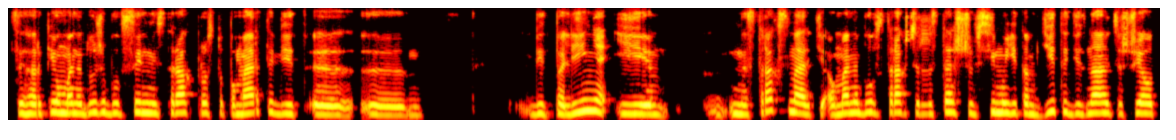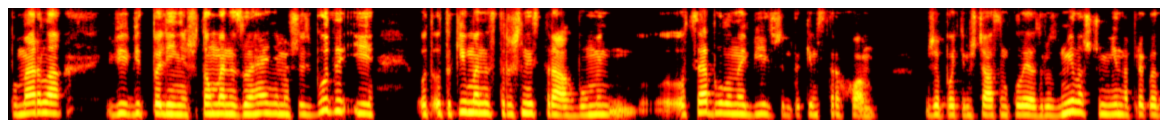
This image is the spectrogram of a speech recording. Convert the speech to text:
цигарки. У мене дуже був сильний страх просто померти від, е, е, від паління і не страх смерті, а у мене був страх через те, що всі мої там діти дізнаються, що я от померла від, від паління, що там у мене з легенями щось буде. І от, от такий в мене страшний страх, бо мен, оце було найбільшим таким страхом. Вже потім з часом, коли я зрозуміла, що мені, наприклад,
